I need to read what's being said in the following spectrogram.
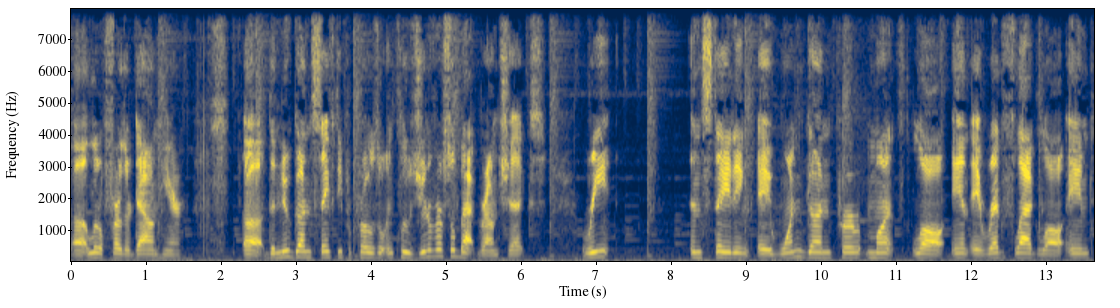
uh a little further down here. Uh, the new gun safety proposal includes universal background checks, reinstating a one gun per month law, and a red flag law aimed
